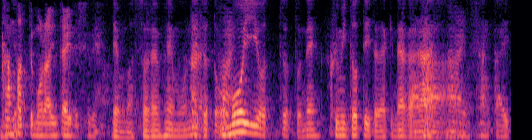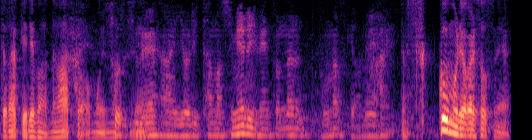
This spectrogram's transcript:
頑張ってもらいたいですね。でもまあそれ辺もね、はい。ちょっと思いをちょっとね、汲み取っていただきながら、はい。参加いただければなとは思いますね。そうですね。はい、より楽しめるイベントになると思いますけどね、すっごい盛り上がりそうですね。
